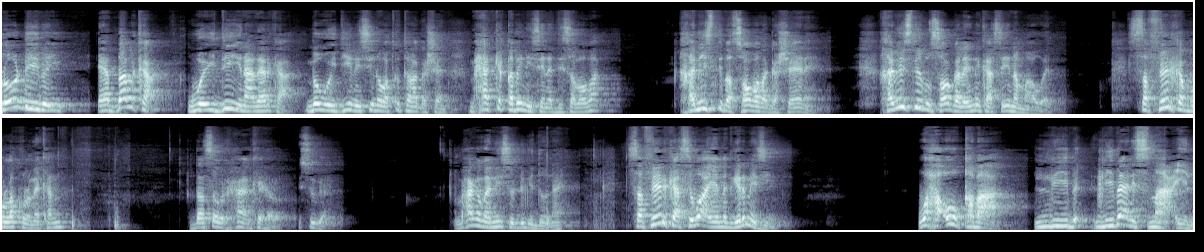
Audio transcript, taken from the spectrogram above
loo dhiibay ee dalka weydii adeerka ma weydiinaysiina waad ku tala gasheen. Maxaad ka qabanayseen addis ababa khamiistii baad soo wada gasheene. Khamiistii buu soo galay ninkaasi ina maaweel safiirkan buu la kulmay kan. Haddaan sawir xaan ka helo isuga. Maxagan baa niisoo dhigi doonaa? Safiirkaasi waa aya mad garanaysiin waxa uu qabaa liibaan ismaaciil.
